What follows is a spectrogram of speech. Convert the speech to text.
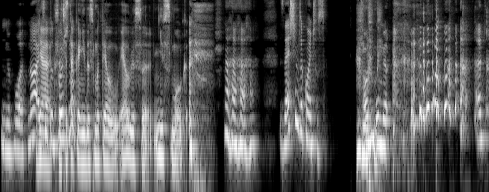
Ну вот, ну а я, что тут кстати, больше... так и не досмотрел Элвиса, не смог. Знаешь, чем закончился? Он умер. От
